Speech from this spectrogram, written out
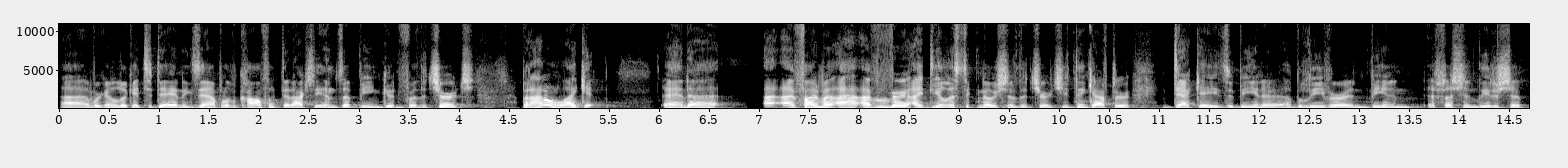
Uh, we're going to look at today an example of a conflict that actually ends up being good for the church, but I don't like it. And uh, I, find my, I have a very idealistic notion of the church. You'd think after decades of being a, a believer and being, in, especially in leadership,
